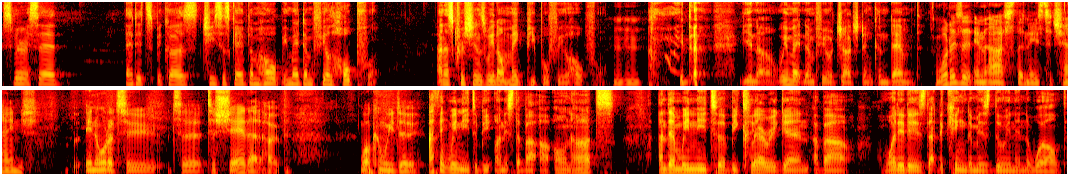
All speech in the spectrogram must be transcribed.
Spirit said, Ed, it's because Jesus gave them hope. He made them feel hopeful. And as Christians, we don't make people feel hopeful. Don't- mm-hmm. you know, we make them feel judged and condemned. What is it in us that needs to change in order to to to share that hope? What can we do? I think we need to be honest about our own hearts. And then we need to be clear again about what it is that the kingdom is doing in the world.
